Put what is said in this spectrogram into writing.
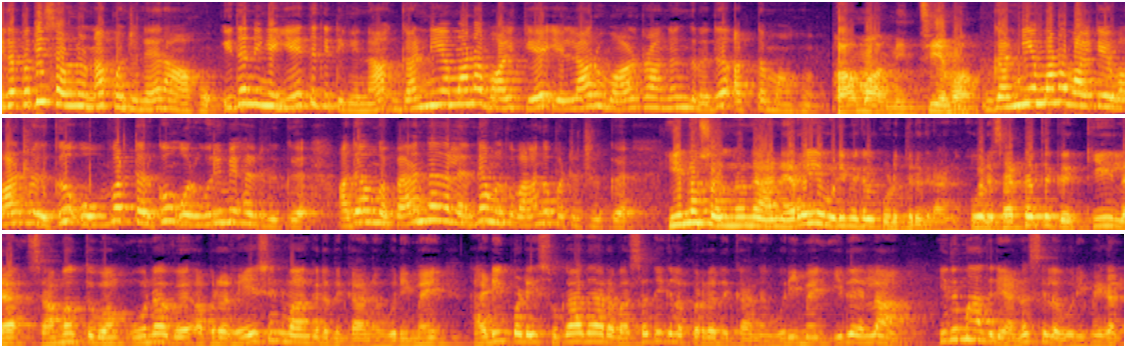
இத பத்தி சொல்லணும்னா கொஞ்சம் நேரம் ஆகும். இதை நீங்க ஏத்துக்கிட்டீங்கன்னா கண்ணியமான வாழ்க்கையை எல்லாரும் வாழ்றாங்கங்கிறது அர்த்தமாகும். ஆமா நிச்சயமா. கண்ணியமான வாழ்க்கையை வாழ்றதுக்கு ஒவ்வொருத்தருக்கும் ஒரு உரிமைகள் இருக்கு. அது அவங்க பிறந்ததுல இருந்தே அவங்களுக்கு வழங்கப்பட்டுட்டு இருக்கு இன்னும் சொல்லணும்னா நிறைய உரிமைகள் கொடுத்துருக்குறாங்க. ஒரு சட்டத்துக்கு கீழே சமத்துவம் உணவு அப்புறம் ரேஷன் வாங்குறதுக்கான உரிமை அடிப்படை சுகாதார வசதிகளை பெறதுக்கான உரிமை இதெல்லாம் இது மாதிரியான சில உரிமைகள்.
